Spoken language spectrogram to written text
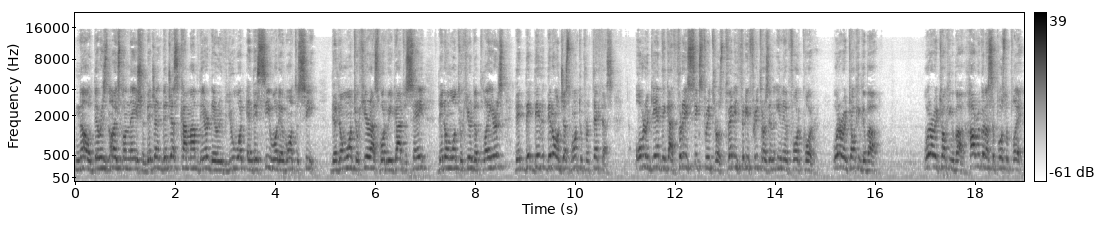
no, there is no explanation. They just they just come up there, they review what and they see what they want to see. They don't want to hear us what we got to say. They don't want to hear the players. They, they, they, they don't just want to protect us. Over again, they got 36 free throws, 23 free throws in, in the fourth quarter. What are we talking about? What are we talking about? How are we going to supposed to play?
